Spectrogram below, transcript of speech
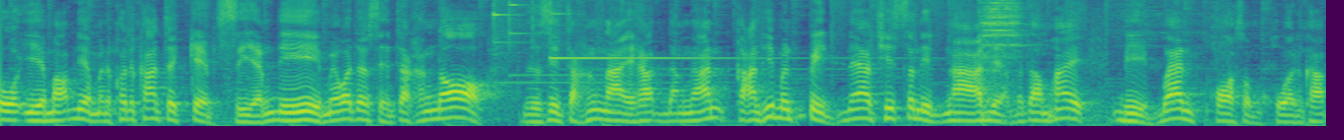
ตัวเอียร์มัฟเนี่ยมันค่อนข้างจะเก็บเสียงดี ไม่ว่าจะเสียงจากข้างนอก หรือเสียงจากข้างในครับดังนั้นการที่มันปิดแนบชิดสนิทนานเนี่ยมันทำให้บีบแว่นพอสมควรครับ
